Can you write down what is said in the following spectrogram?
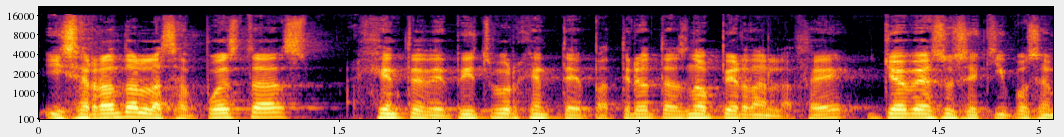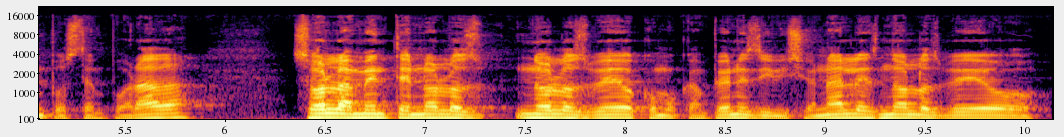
Y cerrando las apuestas, gente de Pittsburgh, gente de Patriotas, no pierdan la fe. Yo veo a sus equipos en postemporada. Solamente no los, no los veo como campeones divisionales, no los veo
